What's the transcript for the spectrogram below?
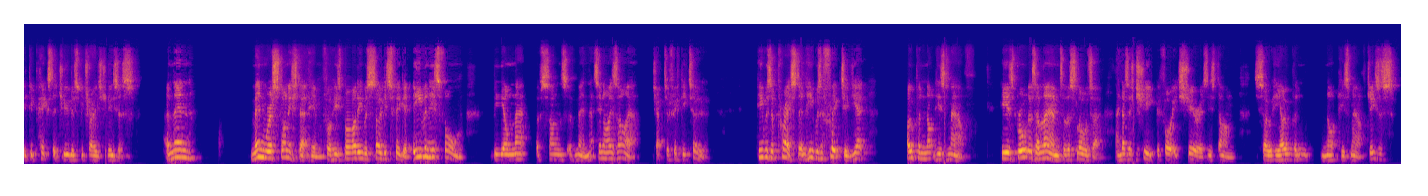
it depicts that Judas betrays Jesus. And then Men were astonished at him, for his body was so disfigured, even his form beyond that of sons of men. That's in Isaiah chapter 52. He was oppressed and he was afflicted, yet opened not his mouth. He is brought as a lamb to the slaughter, and as a sheep before its shearers is dumb, so he opened not his mouth. Jesus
